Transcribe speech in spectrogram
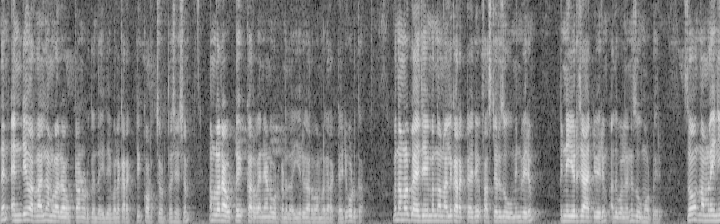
ദെൻ എൻഡ് പറഞ്ഞാൽ നമ്മളൊരു ഔട്ടാണ് കൊടുക്കുന്നത്. ഇതേപോലെ കറക്റ്റ് കുറച്ച് കൊടുത്ത ശേഷം നമ്മളൊരു ഔട്ട് കർവ് തന്നെയാണ് കൊടുക്കേണ്ടത്. ഈ ഒരു കർവ് നമ്മൾ കറക്റ്റായിട്ട് കൊടുക്കുക. ഇപ്പോൾ നമ്മൾ പ്ലേ ചെയ്യുമ്പോൾ എന്ന് പറഞ്ഞാൽ കറക്റ്റായിട്ട് ഫസ്റ്റ് ഒരു സൂമിൻ വരും. പിന്നെ ഈ ഒരു ചാറ്റ് വരും. അതുപോലെ തന്നെ സൂം ഔട്ട് വരും. സോ നമ്മളിനി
